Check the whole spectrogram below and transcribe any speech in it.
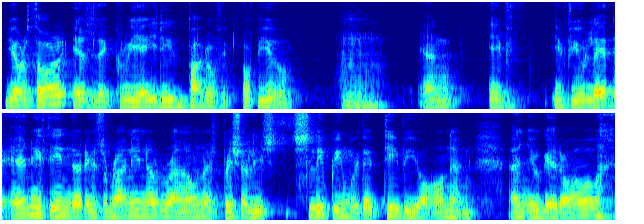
Your thought is the creative part of, of you. Mm. And if if you let anything that is running around, especially sleeping with the TV on, and, and you get all,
